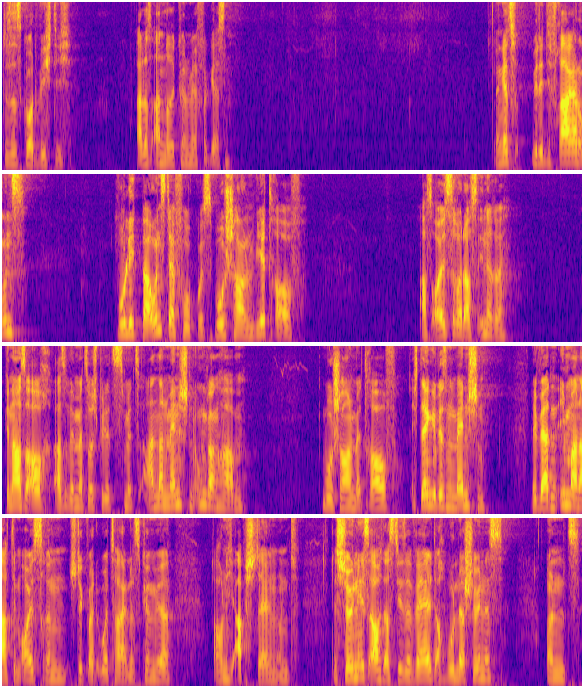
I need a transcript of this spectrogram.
Das ist Gott wichtig. Alles andere können wir vergessen. Dann jetzt wieder die Frage an uns, wo liegt bei uns der Fokus? Wo schauen wir drauf? Aufs Äußere oder aufs Innere? Genauso auch, also wenn wir zum Beispiel jetzt mit anderen Menschen Umgang haben, wo schauen wir drauf? Ich denke, wir sind Menschen. Wir werden immer nach dem Äußeren ein Stück weit urteilen. Das können wir auch nicht abstellen. Und das Schöne ist auch, dass diese Welt auch wunderschön ist. Und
